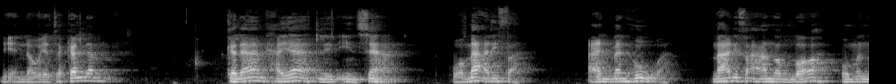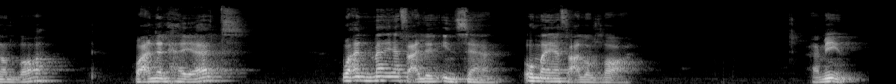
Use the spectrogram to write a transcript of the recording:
لأنه يتكلم كلام حياة للإنسان ومعرفة عن من هو معرفة عن الله ومن الله وعن الحياة وعن ما يفعل الإنسان وما يفعل الله. آمين.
